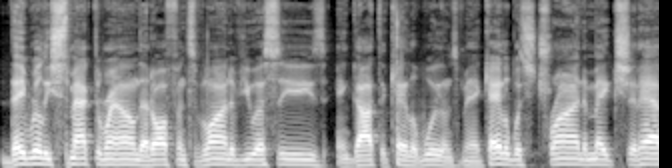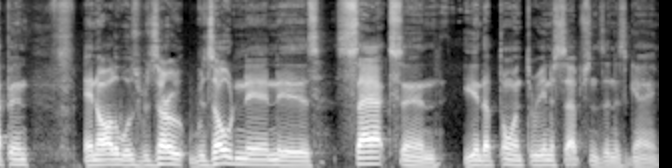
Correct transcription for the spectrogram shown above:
they really smacked around that offensive line of USC's and got to Caleb Williams, man. Caleb was trying to make shit happen, and all it was result, resulting in is sacks, and he ended up throwing three interceptions in this game.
